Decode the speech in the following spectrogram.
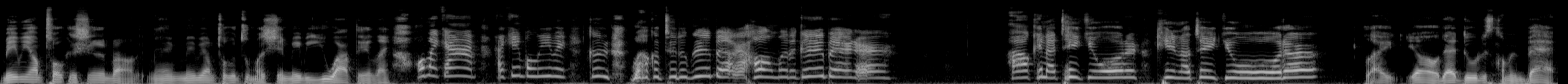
Maybe I'm talking shit about it, man. Maybe I'm talking too much shit. Maybe you out there like, oh my god, I can't believe it. Good, welcome to the Good Burger, home with the Good Burger. How can I take your order? Can I take your order? Like, yo, that dude is coming back.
